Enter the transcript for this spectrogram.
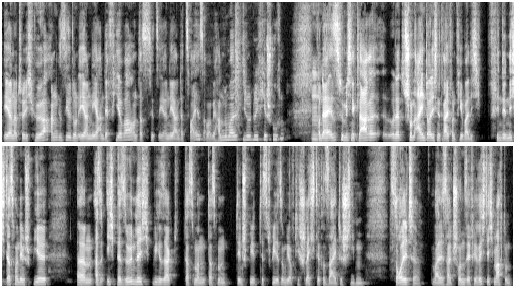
eher natürlich höher angesiedelt und eher näher an der 4 war und das jetzt eher näher an der 2 ist, aber wir haben nun mal die, nur die vier Stufen. Mhm. Von daher ist es für mich eine klare oder schon eindeutig eine 3 von 4, weil ich finde nicht, dass man dem Spiel ähm, also ich persönlich, wie gesagt, dass man, dass man den Spiel, das Spiel jetzt irgendwie auf die schlechtere Seite schieben sollte, weil es halt schon sehr viel richtig macht und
